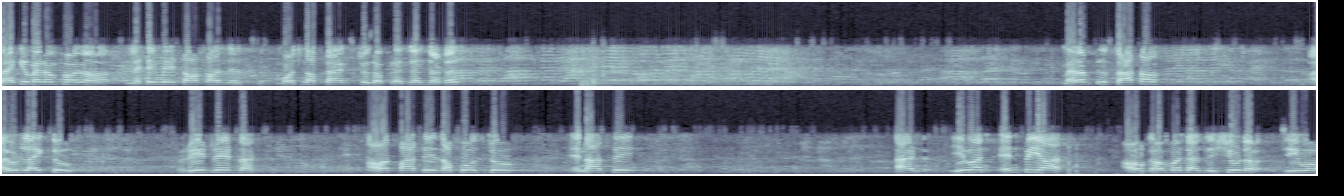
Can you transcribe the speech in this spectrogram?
Thank you, madam, for uh, letting me talk on this motion of thanks to the president's address. Madam, to start off, I would like to reiterate that our party is opposed to NRC and even NPR, our government has issued a GO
